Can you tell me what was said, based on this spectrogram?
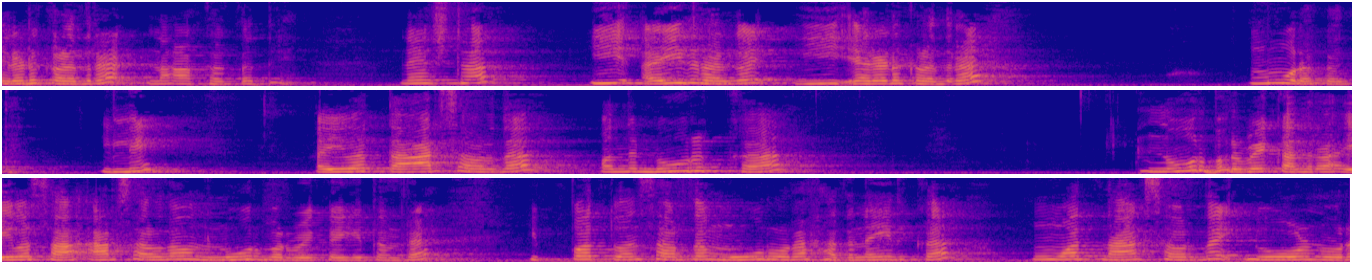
ಎರಡು ಕಳೆದ್ರೆ ನಾಲ್ಕು ಆಕತಿ. ನೆಕ್ಸ್ಟ್ ಈ ಐದರಾಗ ಈ ಎರಡು ಕಳೆದ್ರೆ ಮೂರು ಆಕತಿ. ಇಲ್ಲಿ ಐವತ್ತಾರು ಸಾವಿರದ ಒಂದು ನೂರಕ್ಕೆ ನೂರು ಬರಬೇಕಂದ್ರೆ ಐವತ್ತು ಸಾ ಆರು ಸಾವಿರದ ಒಂದು ನೂರು ಬರ್ಬೇಕಾಗಿತ್ತಂದ್ರೆ ಇಪ್ಪತ್ತೊಂದು ಸಾವಿರದ ಮೂರುನೂರ ಹದಿನೈದಕ್ಕೆ ಮೂವತ್ತ್ನಾಲ್ಕು ಸಾವಿರದ ಏಳ್ನೂರ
